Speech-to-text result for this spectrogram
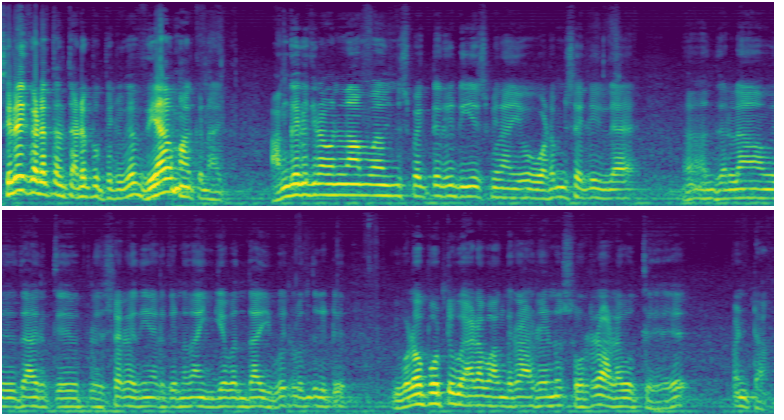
சிலை கடத்தல் தடுப்பு பிரிவை வேகமாக்குனார். அங்கே இருக்கிறவெல்லாம் இன்ஸ்பெக்டர் டிஎஸ்பிலாம் ஐயோ உடம்பு சரியில்லை. இதெல்லாம் இதாக இருக்குது ப்ரெஷர் அதிகம் இருக்குன்னு தான் இங்கே வந்தால் இவர் வந்துக்கிட்டு இவ்வளோ போட்டு வேலை வாங்குறாருன்னு சொல்கிற அளவுக்கு பண்ணிட்டாங்க.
